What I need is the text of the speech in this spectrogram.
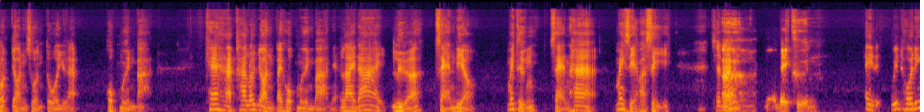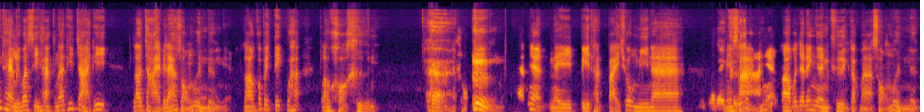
ลดหย่อนส่วนตัวอยู่แล้วหกหมื่นบาท แค่หักค่าลดหย่อนไปหกหมื่นบาทเนี่ยรายได้เหลือแสนเดียว ไม่ถึงแสนห้าไม่เสียภาษีฉะนั้นอ่าได้คืนไอ้วิทโฮดิ้งแท็กหรือภาษีหักหน้าที่จ่ายที่เราจ่ายไปแล้วสองหมื่นหนึ่งเนี่ย เราก็ไปติ๊กว่าเราขอคืนอ่า นะครับแล้วเนี่ยในปีถัดไปช่วงมีนาก็ได้เมคืนษาเนี่ยเราก็จะได้เงินคืนกลับมาสองหมื่นหนึ่ง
